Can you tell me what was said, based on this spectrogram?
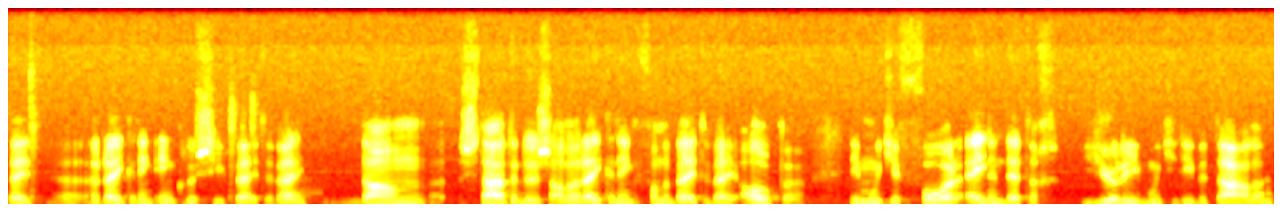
een rekening inclusief BTW. Dan staat er dus al een rekening van de BTW open. Die moet je voor 31 juli moet je die betalen.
